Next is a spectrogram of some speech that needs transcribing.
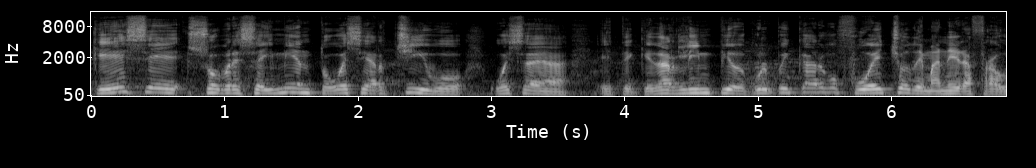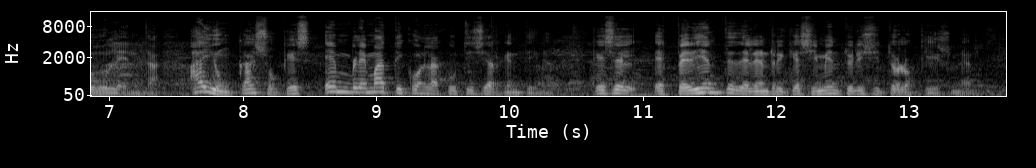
que ese sobreseimiento o ese archivo o ese este, quedar limpio de culpa y cargo fue hecho de manera fraudulenta. Hay un caso que es emblemático en la justicia argentina, que es el expediente del enriquecimiento ilícito de los Kirchner.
